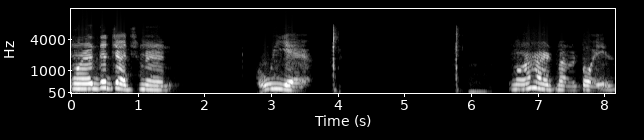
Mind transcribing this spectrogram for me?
More of the judgment. Oh yeah. More hard mode, boys.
